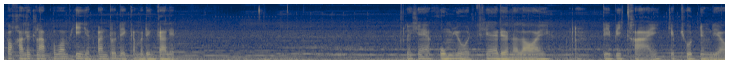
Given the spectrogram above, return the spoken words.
เพราะค้าลึกลับเพราะว่าพี่อยากปั้นตัวเด็กกับมาดึงการเล็ตก็แค่คุ้มอยู่แค่เดือนละร้อยตีปีกขายเก็บชุดอย่างเดียว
